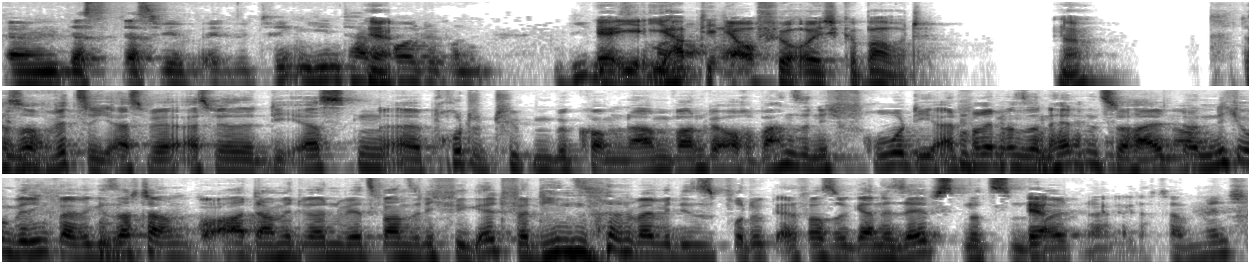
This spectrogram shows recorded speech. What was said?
Ähm, dass, dass wir, wir trinken jeden Tag ja. Drip und ja, ihr, ihr habt ihn ja auch für euch gebaut. Ne? Das ist auch witzig, als wir, als wir die ersten äh, Prototypen bekommen haben, waren wir auch wahnsinnig froh, die einfach in unseren Händen zu halten. genau. Und nicht unbedingt, weil wir gesagt haben, boah, damit werden wir jetzt wahnsinnig viel Geld verdienen, sondern weil wir dieses Produkt einfach so gerne selbst nutzen ja. wollten. Und wir gedacht haben, Mensch,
